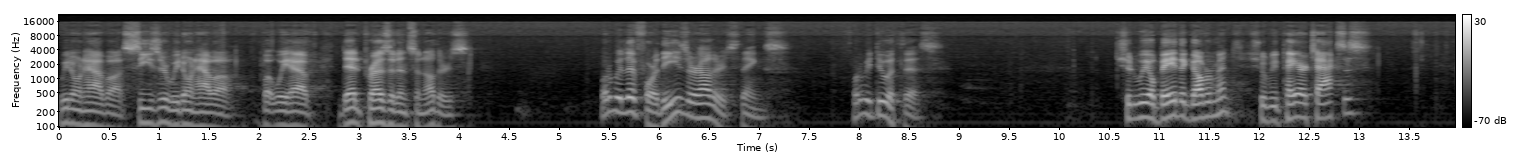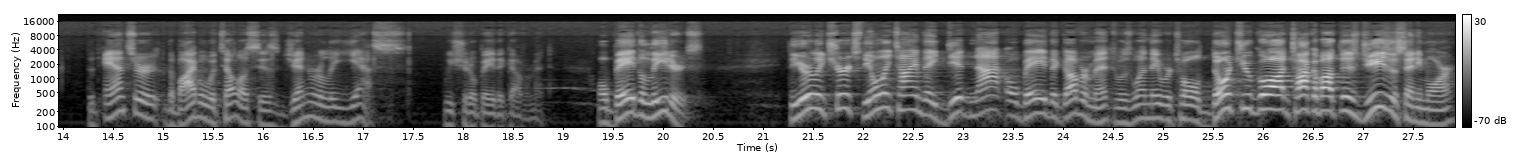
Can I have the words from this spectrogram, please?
We don't have a Caesar, we don't have a, but we have dead presidents and others. What do we live for? These or others things? What do we do with this? Should we obey the government? Should we pay our taxes? The answer the Bible would tell us is generally yes, we should obey the government. Obey the leaders. The early church, the only time they did not obey the government was when they were told, Don't you go out and talk about this Jesus anymore.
